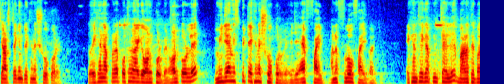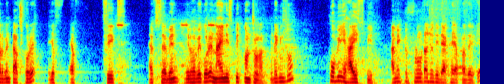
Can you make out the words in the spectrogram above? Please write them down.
চার্জটা কিন্তু এখানে শো করে। তো এখানে আপনারা প্রথমে আগে অন করবেন। অন করলে মিডিয়াম স্পিডটা এখানে শো করবে, এই যে এফ ফাইভ মানে ফ্লো ফাইভ আর কি। এখান থেকে আপনি চাইলে বাড়াতে পারবেন টাচ করে, এই যে এফ সিক্স এফ সেভেন এভাবে করে নাইন স্পিড কন্ট্রোলার এটা কিন্তু খুবই হাই স্পিড আমি একটু ফ্লোটা যদি দেখাই আপনাদেরকে,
